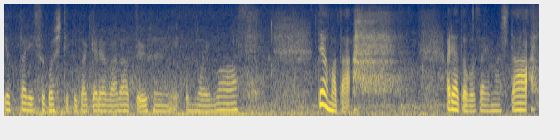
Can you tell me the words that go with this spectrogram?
ゆったり過ごしていただければなというふうに思います。ではまたありがとうございました。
